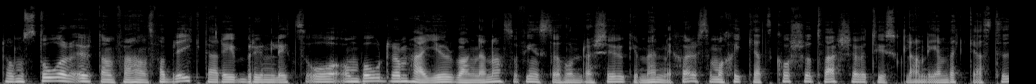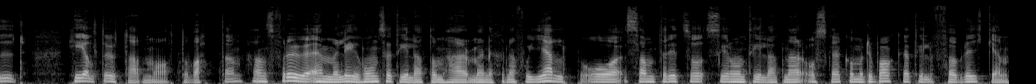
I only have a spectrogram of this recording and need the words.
De står utanför hans fabrik där i Brynlitz och ombord de här djurvagnarna så finns det 120 människor som har skickats kors och tvärs över Tyskland i en veckas tid helt utan mat och vatten. Hans fru Emily hon ser till att de här människorna får hjälp och samtidigt så ser hon till att när Oskar kommer tillbaka till fabriken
